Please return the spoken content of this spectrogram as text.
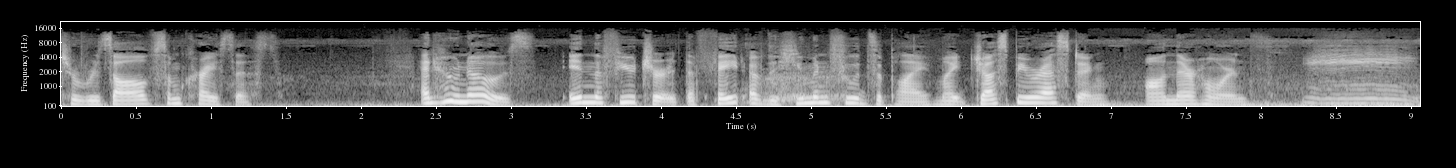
to resolve some crisis. And who knows? In the future, the fate of the human food supply might just be resting on their horns.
